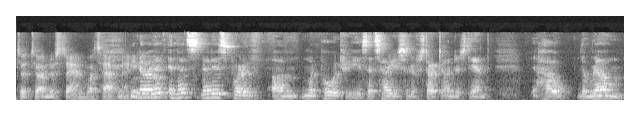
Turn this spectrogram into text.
to, to understand what's happening. You know, and, that, and that's that is part of um, what poetry is. That's how you sort of start to understand how the realm,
